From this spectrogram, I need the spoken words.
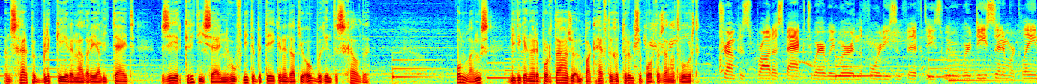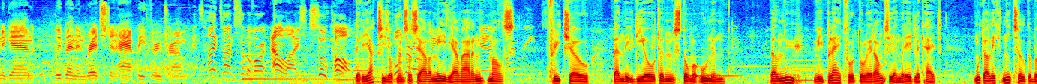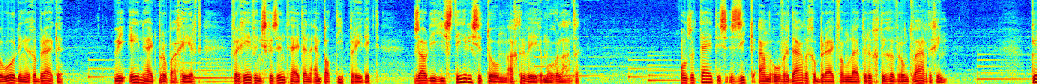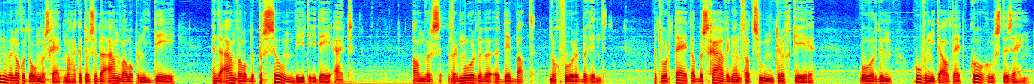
Een scherpe blik keren naar de realiteit, zeer kritisch zijn, hoeft niet te betekenen dat je ook begint te schelden. Onlangs liet ik in een reportage een pak heftige Trump-supporters aan het woord. Trump has brought us back to where we were in the 40s and 50s. We, we're decent and we're clean again. We've been enriched and happy through Trump. It's high time some of our allies, so-called, De reacties op mijn sociale media waren niet mals. Freakshow, bende idioten, stomme oenen. Wel nu, wie pleit voor tolerantie en redelijkheid, moet allicht niet zulke bewoordingen gebruiken. Wie eenheid propageert, vergevingsgezindheid en empathie predikt, zou die hysterische toon achterwege mogen laten. Onze tijd is ziek aan overdadig gebruik van luidruchtige verontwaardiging. Kunnen we nog het onderscheid maken tussen de aanval op een idee en de aanval op de persoon die het idee uit? Anders vermoorden we het debat nog voor het begint. Het wordt tijd dat beschaving en fatsoen terugkeren. Woorden hoeven niet altijd kogels te zijn.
